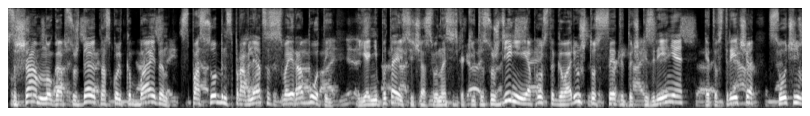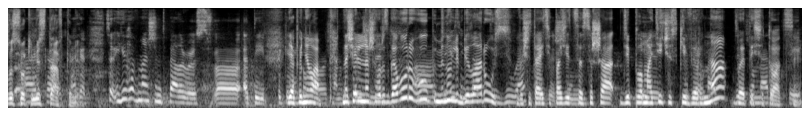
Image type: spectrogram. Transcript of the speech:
В США много обсуждают, насколько Байден способен справляться со своей работой. Я не пытаюсь сейчас выносить какие-то суждения, я просто говорю, что с этой точки зрения эта встреча с очень высокими ставками. Я поняла. В начале нашего разговора вы упомянули Беларусь. Вы считаете, позиция США дипломатически верна в этой ситуации?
